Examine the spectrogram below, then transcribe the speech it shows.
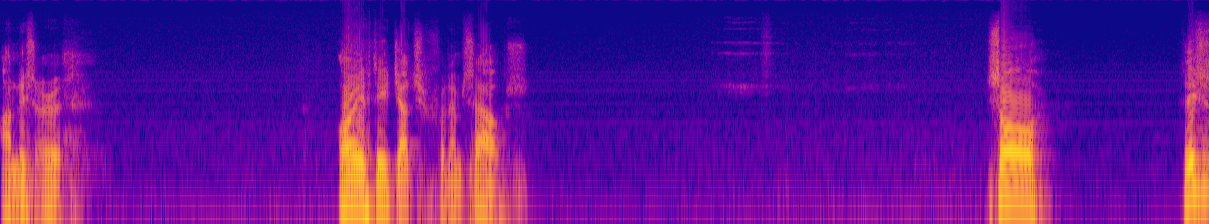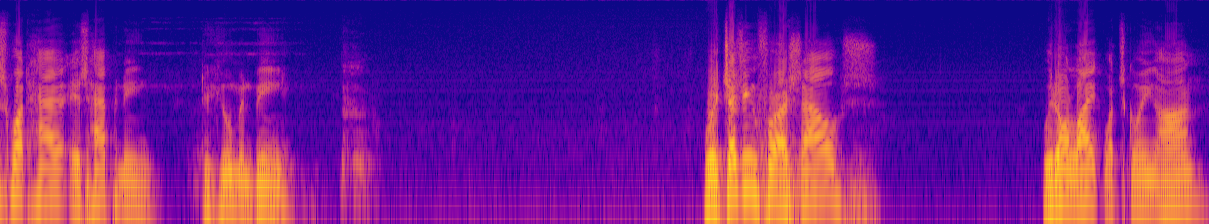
on this earth. Or if they judge for themselves. So, this is what ha- is happening to human beings. We're judging for ourselves. We don't like what's going on.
